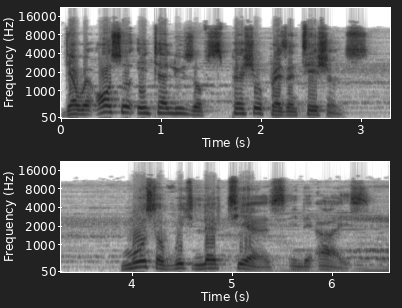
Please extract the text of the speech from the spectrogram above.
There were also interludes of special presentations, most of which left tears in the eyes.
